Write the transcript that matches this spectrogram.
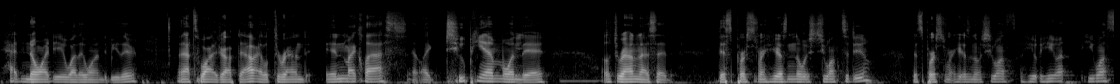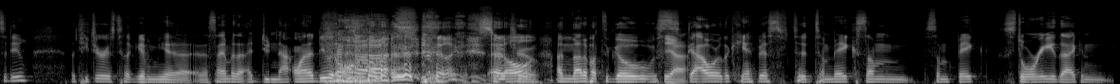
had no idea why they wanted to be there, and that's why I dropped out. I looked around in my class at like 2 p.m. one day. I looked around and I said, "This person right here doesn't know what she wants to do. This person right here doesn't know what she wants. He, he, he wants to do. The teacher is t- giving me a, an assignment that I do not want to do at all. Like, So at all. true. I'm not about to go Yeah. scour the campus to, to make some some fake story that I can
